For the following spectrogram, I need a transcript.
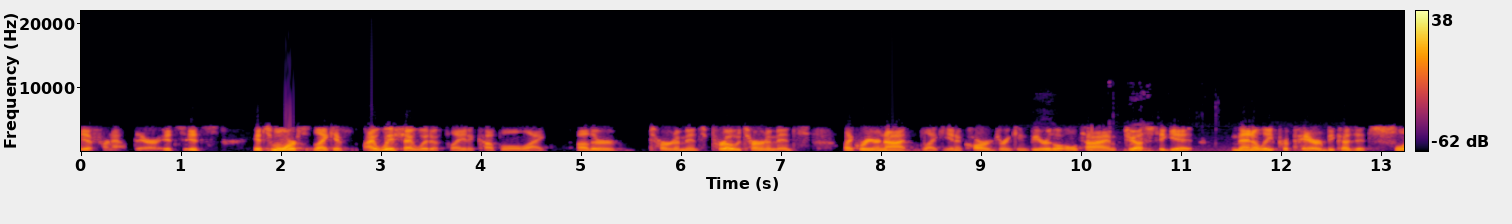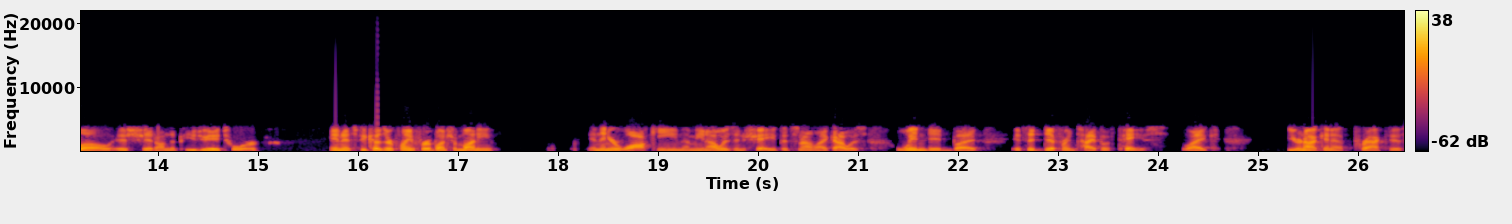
different out there. It's it's it's more like if I wish I would have played a couple like other tournaments, pro tournaments, like where you're not like in a car drinking beer the whole time, just to get mentally prepared because it's slow as shit on the PGA Tour, and it's because they're playing for a bunch of money. And then you're walking. I mean, I was in shape. It's not like I was winded, but it's a different type of pace. Like you're not going to practice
